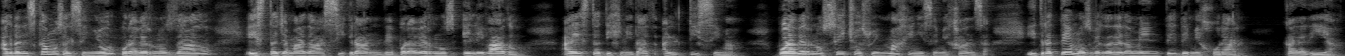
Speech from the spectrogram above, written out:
Agradezcamos al Señor por habernos dado esta llamada así grande, por habernos elevado a esta dignidad altísima, por habernos hecho a su imagen y semejanza, y tratemos verdaderamente de mejorar cada día,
